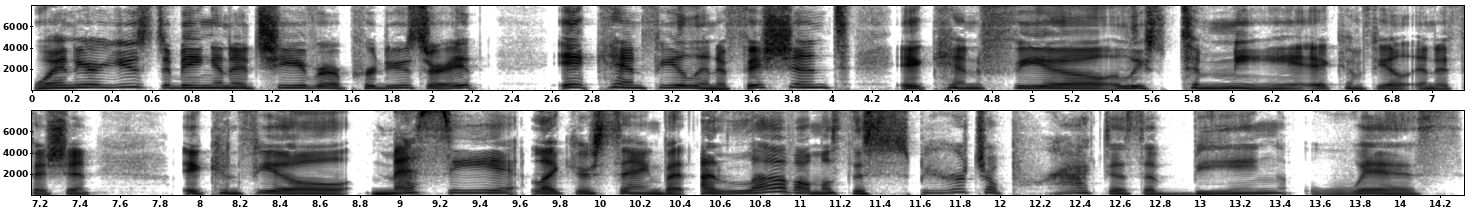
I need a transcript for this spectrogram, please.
when you're used to being an achiever, a producer, it it can feel inefficient. It can feel, at least to me, it can feel inefficient. It can feel messy, like you're saying. But I love almost this spiritual practice of being with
